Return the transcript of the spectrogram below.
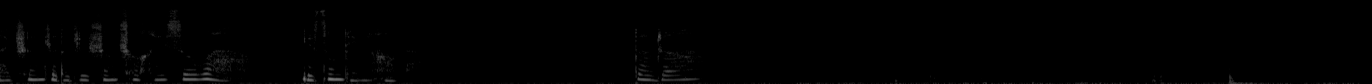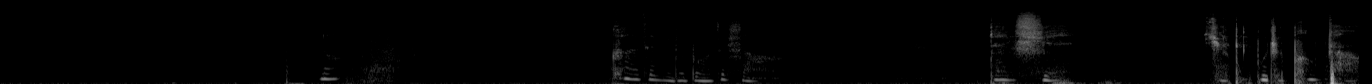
来把穿着的这双臭黑丝袜也送给你好了。等着啊。喏挂在你的脖子上但是绝对不准碰它。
